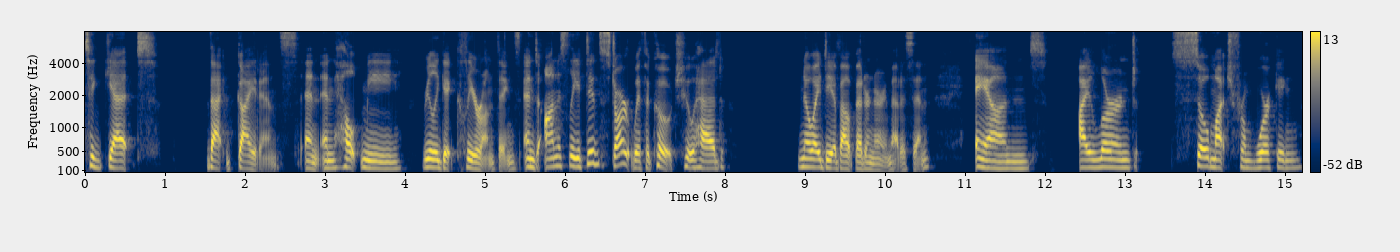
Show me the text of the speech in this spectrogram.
to get that guidance and and help me really get clear on things. And honestly, it did start with a coach who had no idea about veterinary medicine, and I learned so much from working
